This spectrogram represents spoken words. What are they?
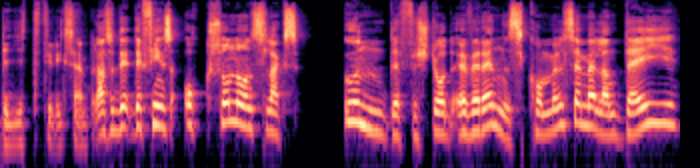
dit till exempel. Alltså det, det finns också någon slags underförstådd överenskommelse mellan dig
